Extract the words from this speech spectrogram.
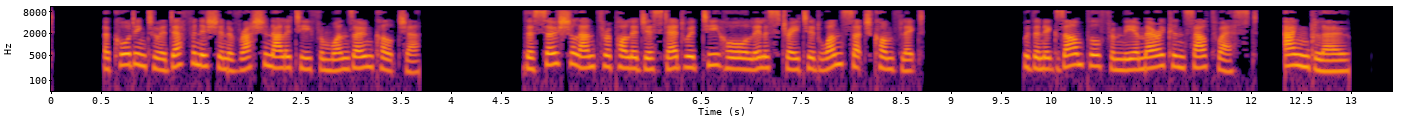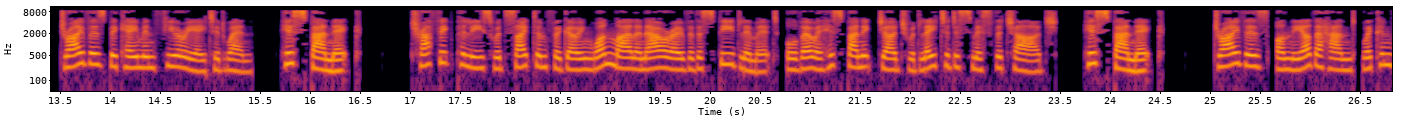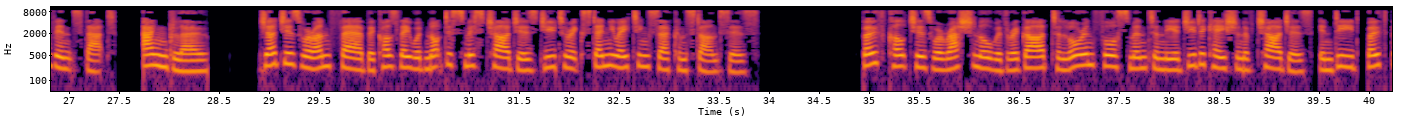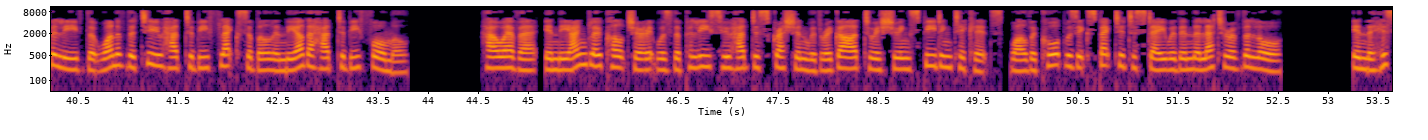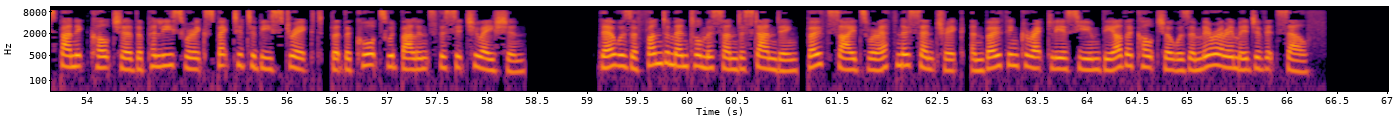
according to a definition of rationality from one's own culture. The social anthropologist Edward T. Hall illustrated one such conflict with an example from the American Southwest. Anglo drivers became infuriated when Hispanic Traffic police would cite them for going one mile an hour over the speed limit, although a Hispanic judge would later dismiss the charge. Hispanic drivers, on the other hand, were convinced that Anglo judges were unfair because they would not dismiss charges due to extenuating circumstances. Both cultures were rational with regard to law enforcement and the adjudication of charges, indeed, both believed that one of the two had to be flexible and the other had to be formal. However, in the Anglo culture it was the police who had discretion with regard to issuing speeding tickets, while the court was expected to stay within the letter of the law. In the Hispanic culture the police were expected to be strict, but the courts would balance the situation. There was a fundamental misunderstanding, both sides were ethnocentric, and both incorrectly assumed the other culture was a mirror image of itself.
